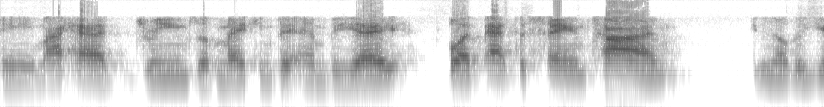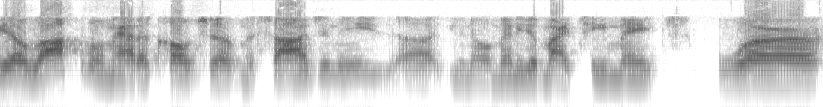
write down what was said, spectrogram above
team. I had dreams of making the NBA, but at the same time, you know, the Yale locker room had a culture of misogyny. Uh, you know, many of my teammates were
